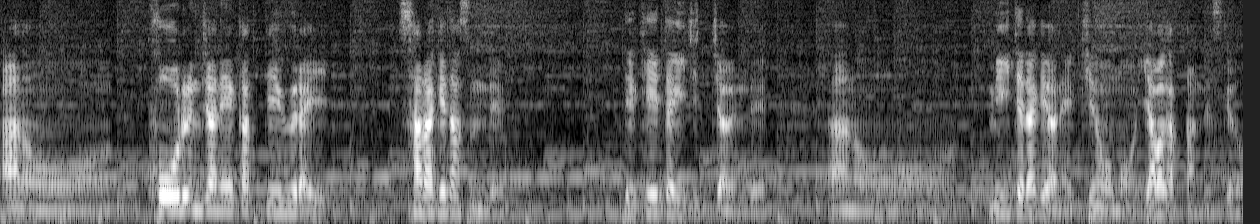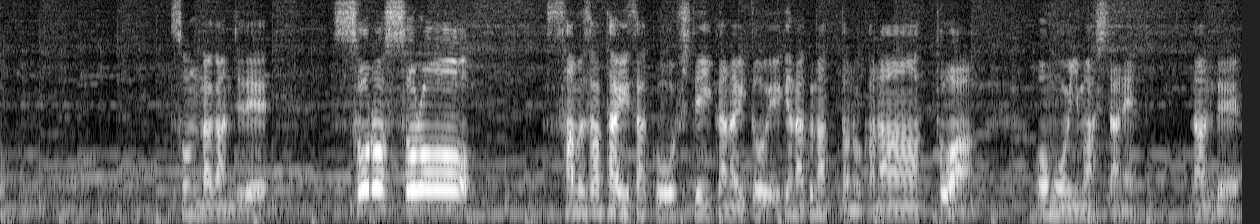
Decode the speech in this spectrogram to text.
あの凍るんじゃねえかっていうぐらいさらけ出すんで。で携帯いじっちゃうんであの右手だけはね昨日もやばかったんですけど。そんな感じでそろそろ寒さ対策をしていかないといけなくなったのかなとは思いましたね。なんで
